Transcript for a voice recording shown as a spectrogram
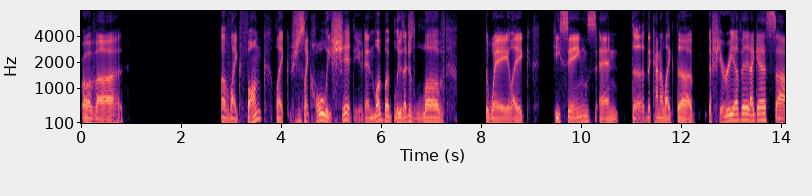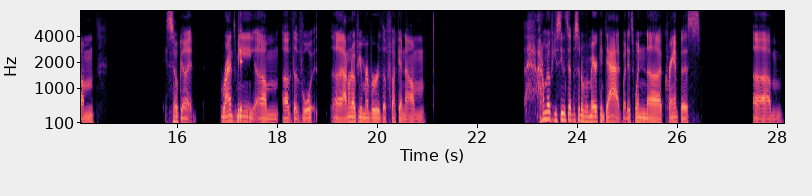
of uh of like funk. Like it's just like holy shit, dude. And Love Bug Blues, I just love the way like he sings and the the kind of like the the fury of it. I guess um it's so good. Reminds Yeah. me um of the voice. Uh, I don't know if you remember the fucking um. I don't know if you've seen this episode of American Dad, but it's when uh Krampus, um,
